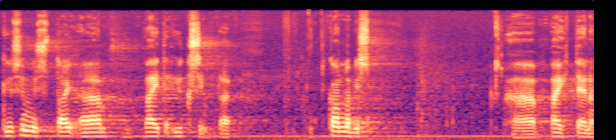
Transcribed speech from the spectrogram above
Kysymys tai ää, väite yksi. Tai kannabis päihteenä.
